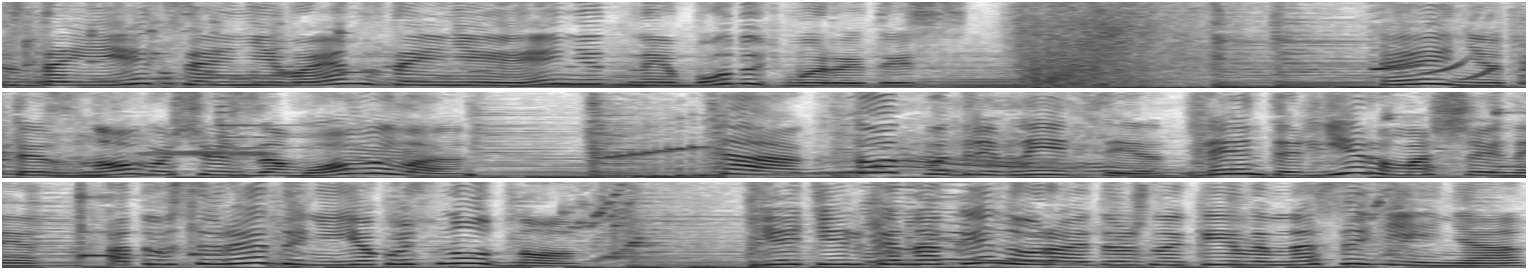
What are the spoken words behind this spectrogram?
Здається, ні Венздей, ні Еніт не будуть миритись. Еніт, ти знову щось замовила? Так, тут по дрібниці для інтер'єру машини, а то всередині якось нудно. Я тільки накину райдужний килим на сидіння.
